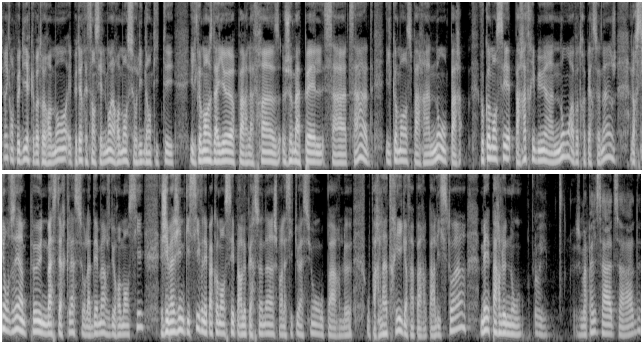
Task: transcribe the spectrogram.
C'est vrai qu'on peut dire que votre roman est peut-être essentiellement un roman sur l'identité. Il commence d'ailleurs par la phrase Je m'appelle Saad Saad. Il commence par un nom, par vous commencez par attribuer un nom à votre personnage. Alors si on faisait un peu une masterclass sur la démarche du romancier, j'imagine qu'ici vous n'avez pas commencé par le personnage, par la situation ou par le l'intrigue, enfin par par l'histoire, mais par le nom. Oui. Je m'appelle Saad Saad,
